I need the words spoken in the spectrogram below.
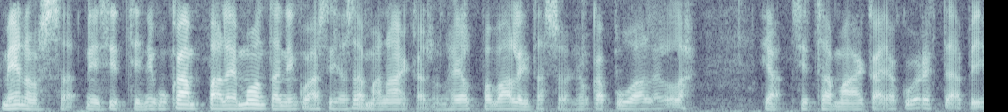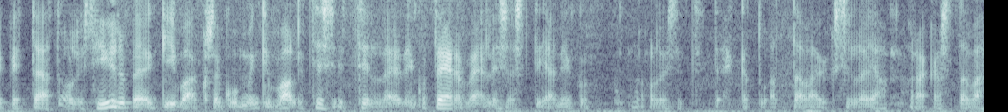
menossa, niin sitten siinä niin kuin kamppailee monta niin kuin asiaa saman aikaan. Se on helppo valita, se on joka puolella. Ja sitten samaan aikaan joku yrittää piipittää, että olisi hirveän kiva, kun sä kumminkin valitsisit silleen niin kuin terveellisesti ja niin kuin olisit sitten ehkä tuottava yksilö ja rakastava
